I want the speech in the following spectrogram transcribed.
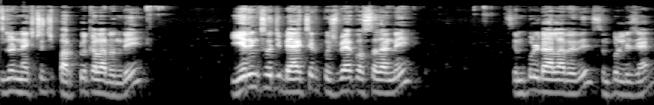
ఇందులో నెక్స్ట్ వచ్చి పర్పుల్ కలర్ ఉంది. ఇయర్ రింగ్స్ వచ్చి బ్యాక్ సైడ్ పుష్ బ్యాక్ వస్తుందండి. సింపుల్ డాలర్ ఇది సింపుల్ డిజైన్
